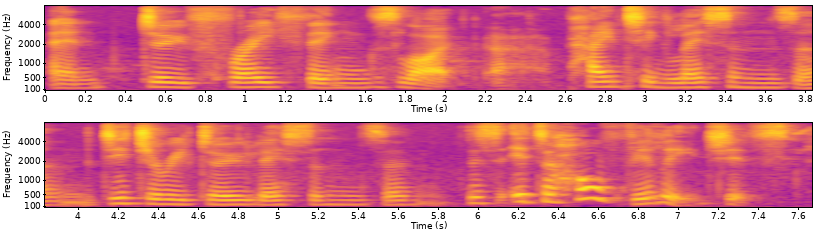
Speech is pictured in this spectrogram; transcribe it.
and do free things like uh, painting lessons and didgeridoo lessons, and this it's a whole village. It's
